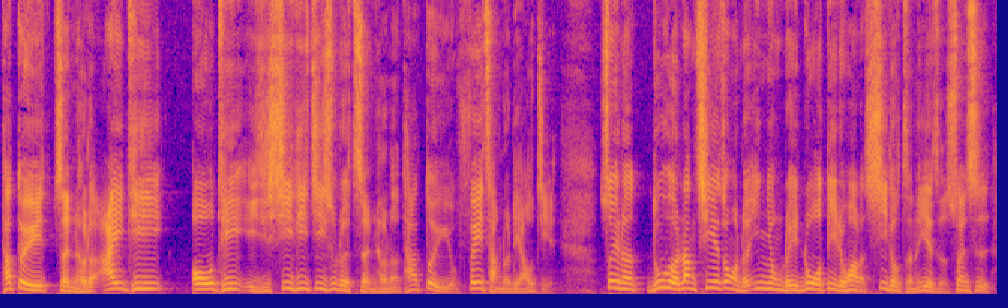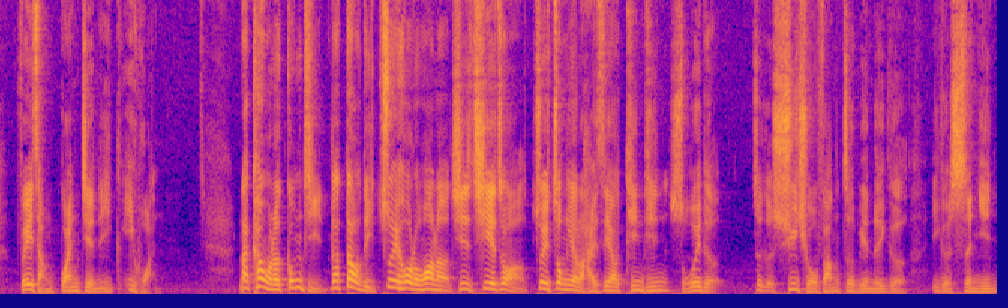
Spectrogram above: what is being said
它对于整合的 IT、OT 以及 CT 技术的整合呢，它对于非常的了解。所以呢，如何让企业中网的应用可以落地的话呢，系统整合业者算是非常关键的一一环。那看我的供给，那到底最后的话呢，其实企业中网最重要的还是要听听所谓的。这个需求方这边的一个一个声音，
